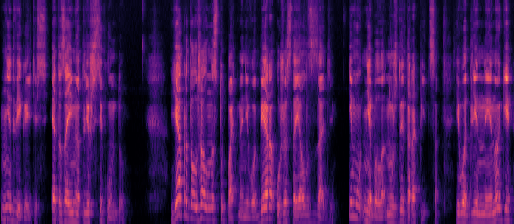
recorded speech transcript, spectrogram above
«Не двигайтесь, это займет лишь секунду». Я продолжал наступать на него, Бера уже стоял сзади. Ему не было нужды торопиться. Его длинные ноги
